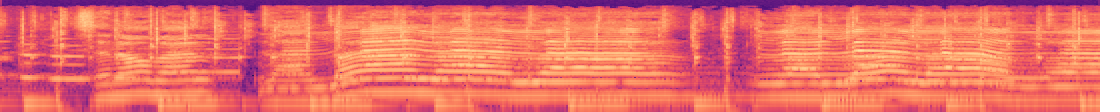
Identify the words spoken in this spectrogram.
C'est normal. La la la. La la la la la.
